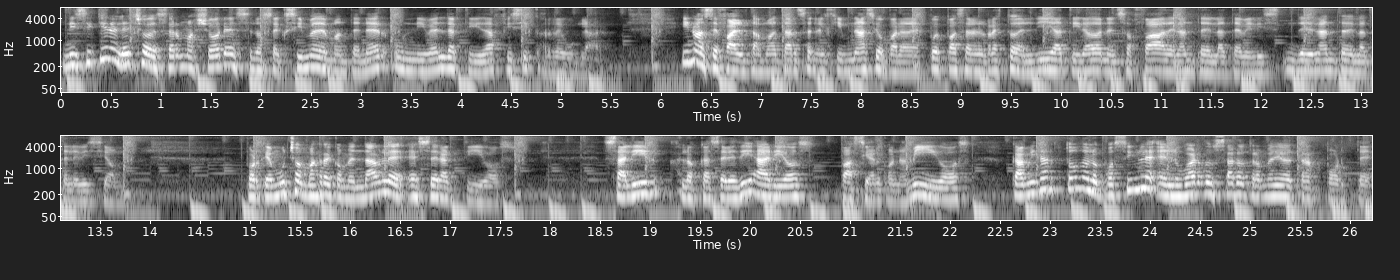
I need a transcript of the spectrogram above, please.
Ni siquiera el hecho de ser mayores nos exime de mantener un nivel de actividad física regular. Y no hace falta matarse en el gimnasio para después pasar el resto del día tirado en el sofá delante de la, delante de la televisión. Porque mucho más recomendable es ser activos. Salir a los quehaceres diarios, pasear con amigos, caminar todo lo posible en lugar de usar otro medio de transporte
